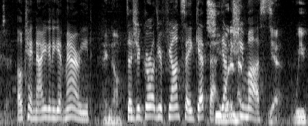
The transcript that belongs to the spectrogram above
Exactly. Okay, now you're going to get married. I know. Does your girl, your fiance, get that? She I mean, she have- must. Yeah, we.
